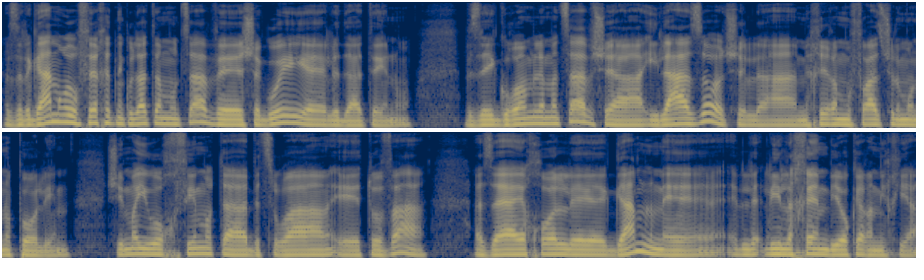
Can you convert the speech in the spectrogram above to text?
אז זה לגמרי הופך את נקודת המוצא ושגוי אה, לדעתנו. וזה יגרום למצב שהעילה הזאת של המחיר המופרז של מונופולים, שאם היו אוכפים אותה בצורה אה, טובה, אז זה היה יכול אה, גם אה, להילחם ביוקר המחיה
